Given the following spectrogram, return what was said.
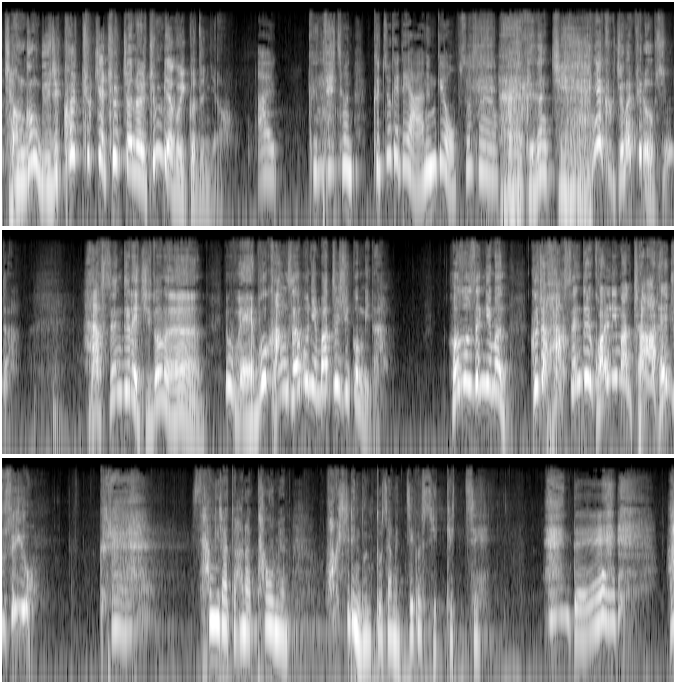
전국 뮤지컬 축제 출전을 준비하고 있거든요. 아, 근데 전 그쪽에 대해 아는 게 없어서요. 아, 그건 전혀 걱정할 필요 없습니다. 학생들의 지도는 외부 강사분이 맡으실 겁니다. 허 선생님은 그저 학생들 관리만 잘 해주세요. 그래. 상이라도 하나 타오면 확실히 눈도장은 찍을 수 있겠지. 네. 아,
